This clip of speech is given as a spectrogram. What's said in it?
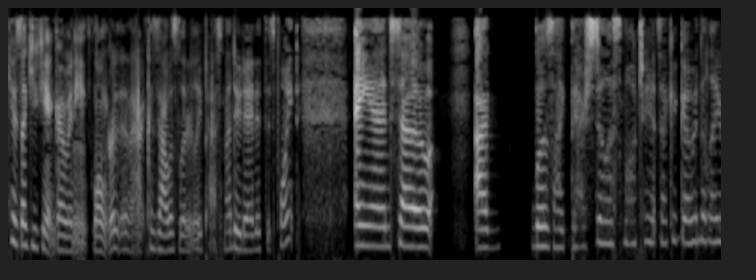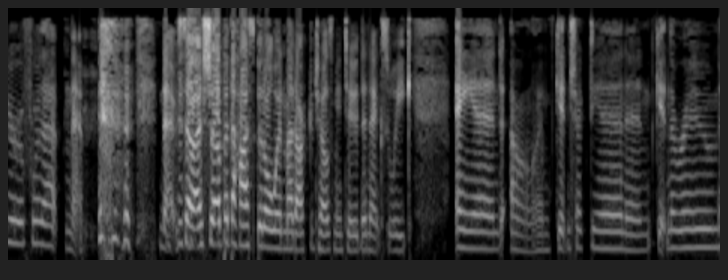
he was like, you can't go any longer than that because I was literally past my due date at this point. And so I was like, there's still a small chance I could go into labor before that. No, no. So I show up at the hospital when my doctor tells me to the next week. And um, I'm getting checked in and get in the room,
